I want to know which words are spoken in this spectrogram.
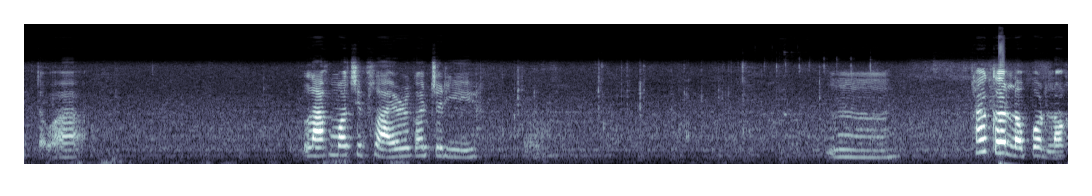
ชรแต่ว่าลัก multiplier ก็จะดี อืม ถ้าเกิดเราปลดล็อก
